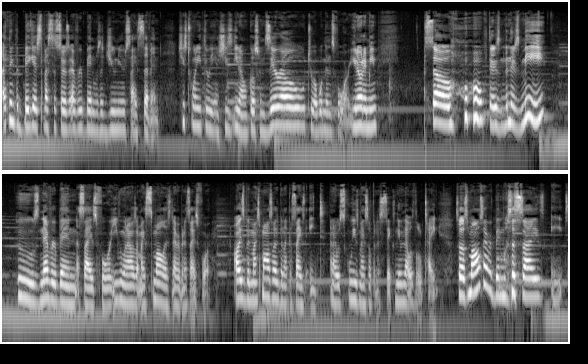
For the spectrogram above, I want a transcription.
I think the biggest my sister's ever been was a junior size seven she's 23 and she's, you know, goes from zero to a woman's four. You know what I mean? So there's then there's me, who's never been a size four. Even when I was at my smallest, never been a size four. Always been my smallest size been like a size eight, and I would squeeze myself in a six, and even that was a little tight. So the smallest I've ever been was a size eight.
